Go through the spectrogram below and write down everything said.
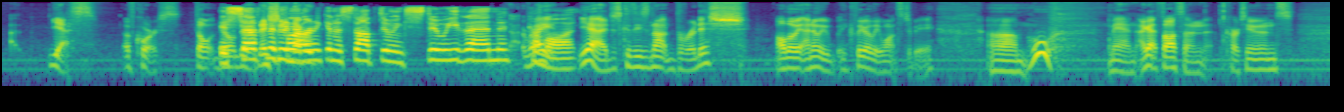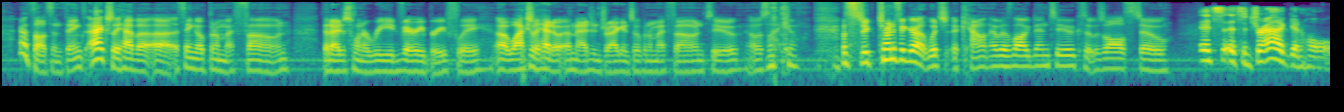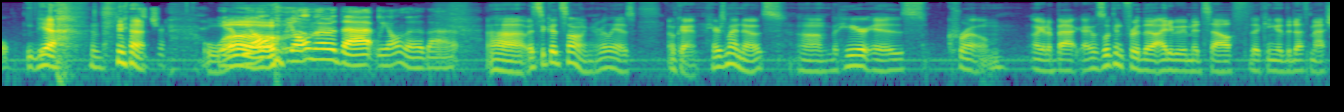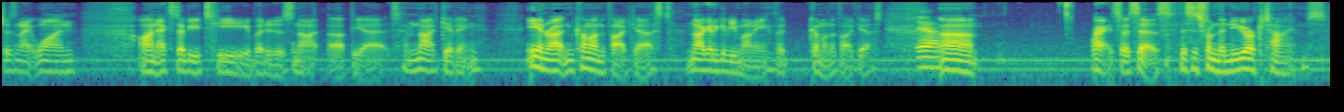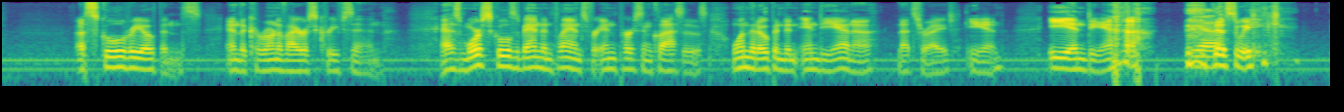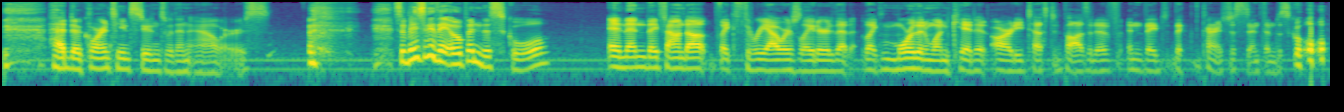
yes, of course. Don't don't Is do Seth it. MacFarlane never gonna stop doing Stewie then? Come right. on. Yeah, just because he's not British. Although I know he, he clearly wants to be. Um, whew, man, I got thoughts on cartoons. I got thoughts on things. I actually have a, a thing open on my phone that I just want to read very briefly. Uh, well, actually, I had to Imagine Dragons open on my phone too. I was like, I was trying to figure out which account I was logged into because it was all so. It's it's a dragon hole. Yeah, yeah. Whoa. Yeah, we all we all know that. We all know that. Uh, it's a good song. It really is. Okay, here's my notes. Um, but here is Chrome. I got a back. I was looking for the IWA Mid South, the King of the Death Matches Night One, on XWT, but it is not up yet. I'm not giving. Ian Rotten, come on the podcast. I'm not going to give you money, but come on the podcast. Yeah. Um, all right, so it says this is from the New York Times. A school reopens, and the coronavirus creeps in. As more schools abandon plans for in person classes, one that opened in Indiana, that's right, Ian, E Indiana, Yeah. this week, had to quarantine students within hours. so basically, they opened the school, and then they found out like three hours later that like more than one kid had already tested positive, and they the parents just sent them to school.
